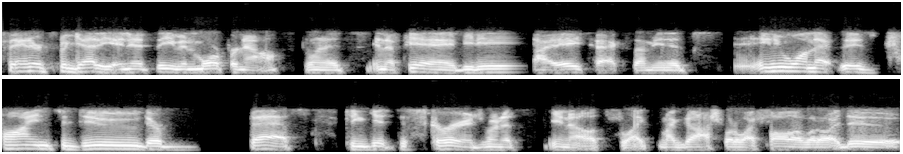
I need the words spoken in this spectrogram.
standard spaghetti, and it's even more pronounced when it's NFPA, BD, ATEX. I mean, it's anyone that is trying to do their best can get discouraged when it's, you know, it's like, my gosh, what do I follow? What do I do?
